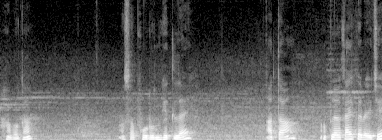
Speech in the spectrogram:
हा बघा. असा फोडून घेतला आहे आता आपल्याला काय करायचे?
